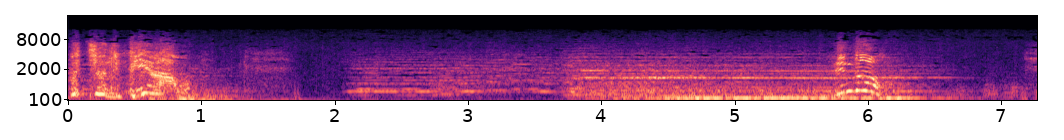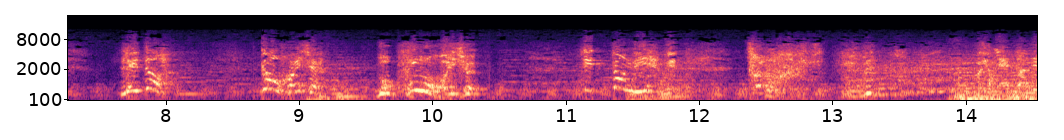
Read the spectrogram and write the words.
我叫你别拉我。林东，林东，跟我回去我不回去。你到底你他妈的你你到底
